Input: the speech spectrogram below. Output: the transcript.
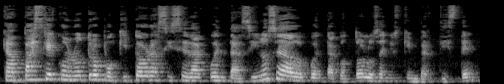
capaz que con otro poquito ahora sí se da cuenta. Si no se ha dado cuenta con todos los años que invertiste,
